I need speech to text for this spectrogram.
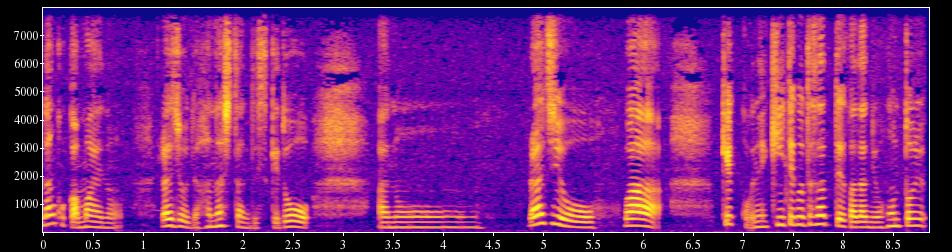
何個か前のラジオで話したんですけどあのー、ラジオは結構ね聞いてくださってる方には本当に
